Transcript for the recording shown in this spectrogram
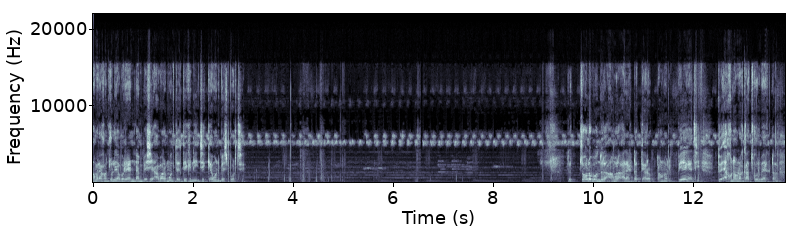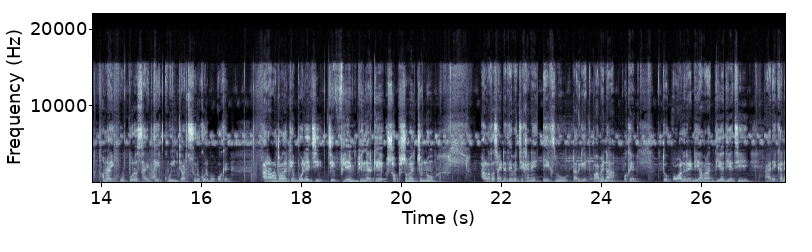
আমরা এখন চলে যাব র্যান্ডাম বেশে আবার মধ্যে দেখে নিই যে কেমন বেশ পড়ছে। তো চলো বন্ধুরা, আমরা আর একটা তেরো টাউন পেয়ে গেছি। তো এখন আমরা কাজ করব একটা, আমরা এই উপরের সাইড দিয়ে কুইন চার্জ শুরু করব ওকে আর আমরা তোমাদেরকে বলেইছি যে ফিল্ম ফিঙ্গারকে সবসময়ের জন্য আলাদা সাইডে দেবে, যেখানে এক্সবু টার্গেট পাবে না ওকে তো অলরেডি আমরা দিয়ে দিয়েছি, আর এখানে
